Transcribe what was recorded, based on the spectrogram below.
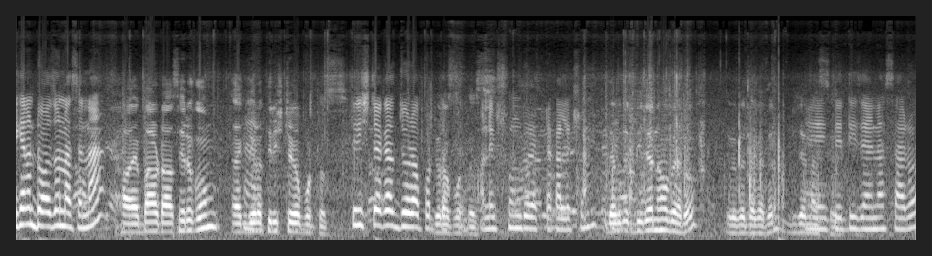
এখানে ডজন আছে না? হয় আছে এরকম এক জোড়া তিরিশ টাকা পড়তেছে। তিরিশ টাকা জোড়া পড়তেছে। অনেক সুন্দর একটা কালেকশন ডিজাইন হবে আরও এভাবে দেখা দেন ডিজাইন এই আছে। যে ডিজাইন আছে আরও।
